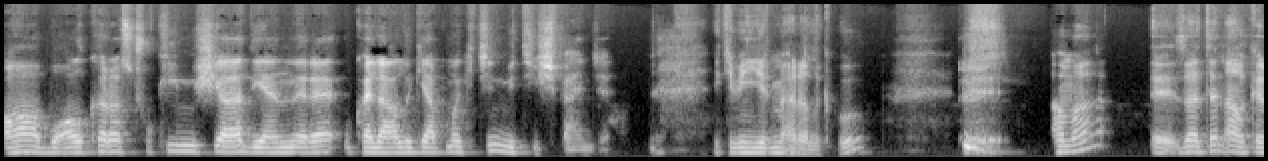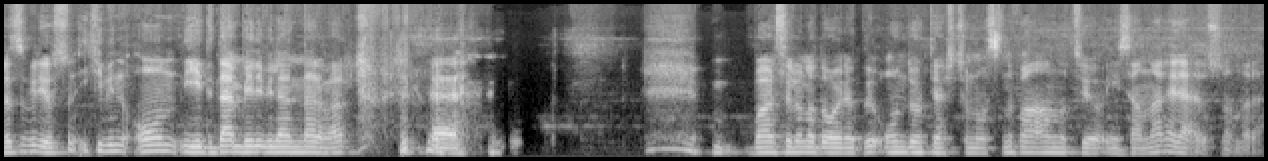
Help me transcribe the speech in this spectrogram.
aa bu Alcaraz çok iyiymiş ya diyenlere ukalalık yapmak için müthiş bence. 2020 Aralık bu. ee, ama e, zaten Alcaraz'ı biliyorsun 2017'den beri bilenler var. Barcelona'da oynadığı 14 yaş turnuvasını falan anlatıyor insanlar. Helal olsun onlara.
